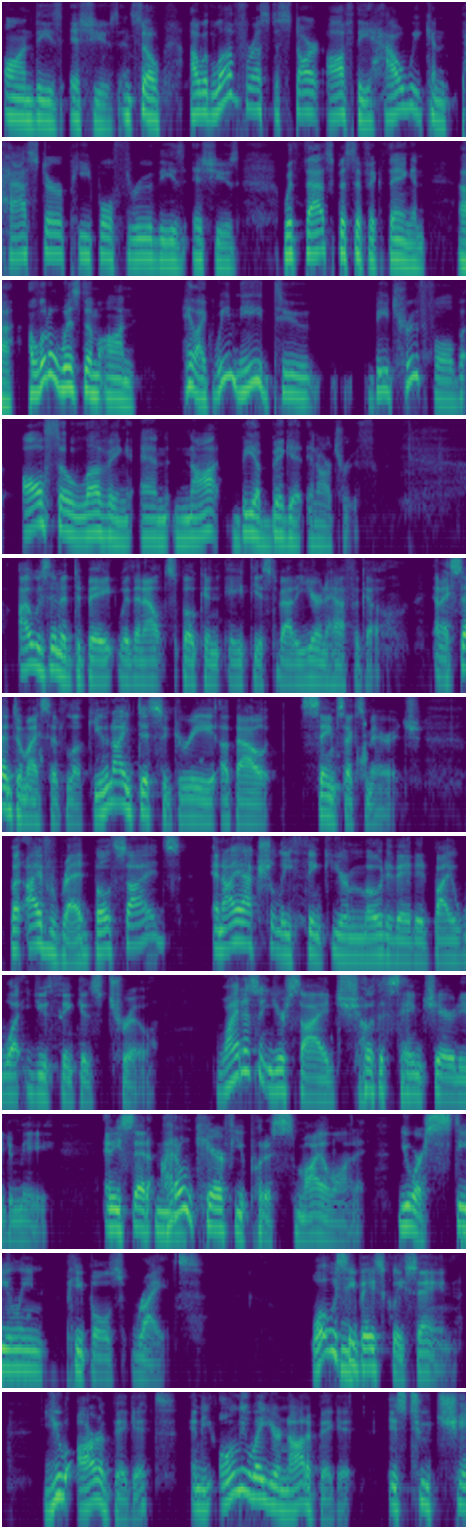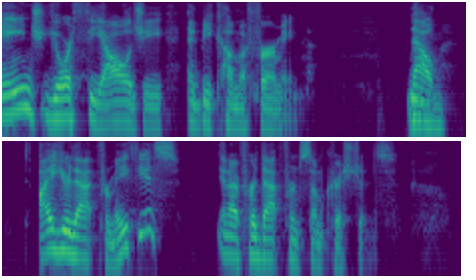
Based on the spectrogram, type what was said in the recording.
on these issues. And so I would love for us to start off the how we can pastor people through these issues with that specific thing and uh, a little wisdom on, hey, like we need to be truthful, but also loving and not be a bigot in our truth. I was in a debate with an outspoken atheist about a year and a half ago. And I said to him, I said, look, you and I disagree about same sex marriage, but I've read both sides and I actually think you're motivated by what you think is true. Why doesn't your side show the same charity to me? And he said, mm. I hmm. don't care if you put a smile on it. You are stealing people's rights. What was mm. he hmm. basically saying? You are a bigot. And the only way you're not a bigot is to change your theology and become affirming. Now, mm. I hear that from atheists, and I've heard that from some Christians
